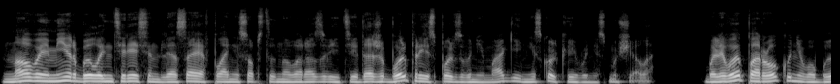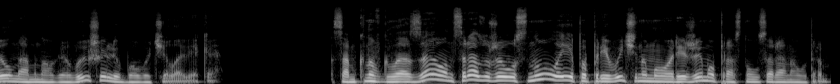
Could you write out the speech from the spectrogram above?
Новый мир был интересен для Сая в плане собственного развития, и даже боль при использовании магии нисколько его не смущала. Болевой порог у него был намного выше любого человека. Сомкнув глаза, он сразу же уснул и по привычному режиму проснулся рано утром.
